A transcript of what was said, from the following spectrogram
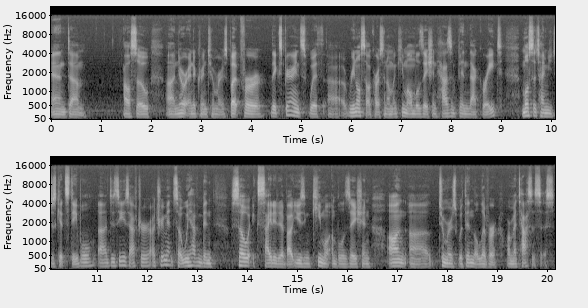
and um, also uh, neuroendocrine tumors. But for the experience with uh, renal cell carcinoma and chemoembolization hasn't been that great. Most of the time you just get stable uh, disease after a treatment. So we haven't been so excited about using chemoembolization on uh, tumors within the liver or metastasis.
